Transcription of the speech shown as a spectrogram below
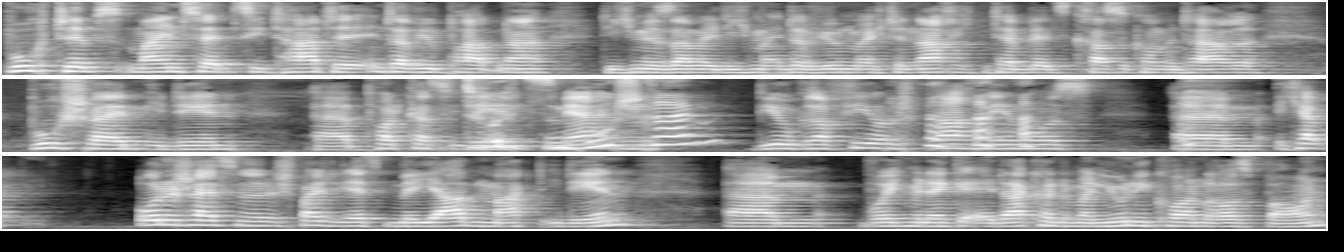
Buchtipps, Mindset, Zitate, Interviewpartner, die ich mir sammle, die ich mal interviewen möchte, Nachrichtentemplates, krasse Kommentare, Buchschreiben, Ideen, äh, Podcast-Ideen, Buch schreiben? Biografie und Sprachmemos. ähm, ich habe ohne Scheiß eine Spalte, die jetzt Milliardenmarkt-Ideen, ähm, wo ich mir denke, ey, da könnte man Unicorn draus bauen.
